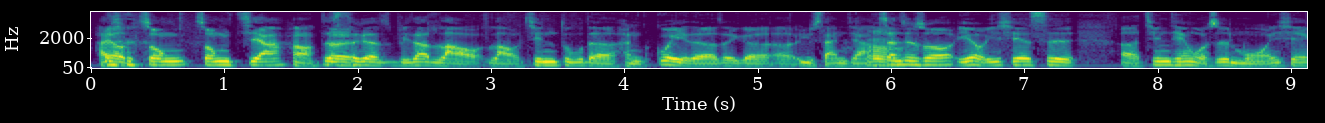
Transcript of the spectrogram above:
还有 中中家哈，这是这个比较老老京都的很贵的这个呃御三家，甚至说也有一些是呃今天我是抹一些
